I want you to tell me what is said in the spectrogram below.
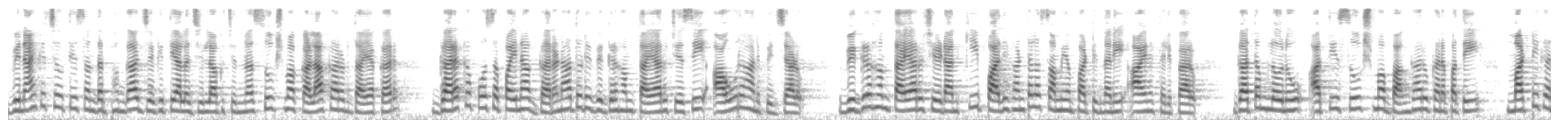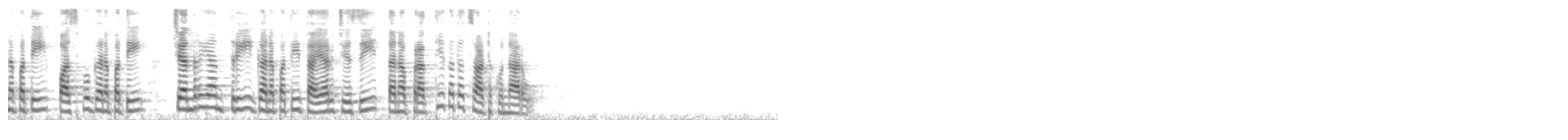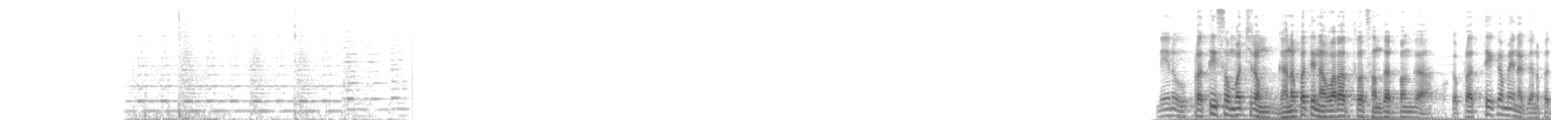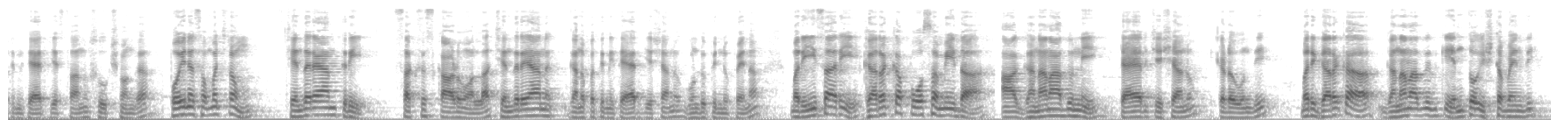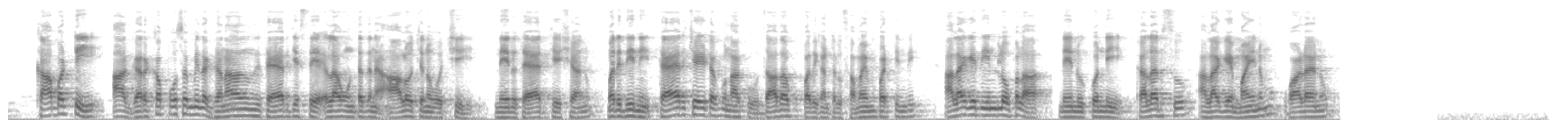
వినాయక చవితి సందర్భంగా జగిత్యాల జిల్లాకు చెందిన సూక్ష్మ కళాకారుడు దయాకర్ గరకపోసపైన గణనాథుడి విగ్రహం తయారు చేసి ఔరా అనిపించాడు. విగ్రహం తయారు చేయడానికి పది గంటల సమయం పట్టిందని ఆయన తెలిపారు. గతంలోనూ అతి సూక్ష్మ బంగారు గణపతి మట్టి గణపతి పసుపు గణపతి చంద్రయాన్ త్రీ గణపతి తయారు చేసి తన ప్రత్యేకత చాటుకున్నారు. నేను ప్రతి సంవత్సరం గణపతి నవరాత్రుల సందర్భంగా ఒక ప్రత్యేకమైన గణపతిని తయారు చేస్తాను సూక్ష్మంగా. పోయిన సంవత్సరం చంద్రయాన్ త్రీ సక్సెస్ కావడం వల్ల చంద్రయాన్ గణపతిని తయారు చేశాను గుండు పిన్ను పైన. మరి ఈసారి గరక పూస మీద ఆ గణనాథుని తయారు చేశాను. ఇక్కడ ఉంది. మరి గరక గణనాథునికి ఎంతో ఇష్టమైంది. కాబట్టి ఆ గరకపూస మీద ఘనాలను తయారు చేస్తే ఎలా ఉంటుందనే ఆలోచన వచ్చి నేను తయారు చేశాను. మరి దీన్ని తయారు చేయుటకు నాకు దాదాపు పది గంటల సమయం పట్టింది. అలాగే దీని లోపల నేను కొన్ని కలర్సు అలాగే మైనము వాడాను.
